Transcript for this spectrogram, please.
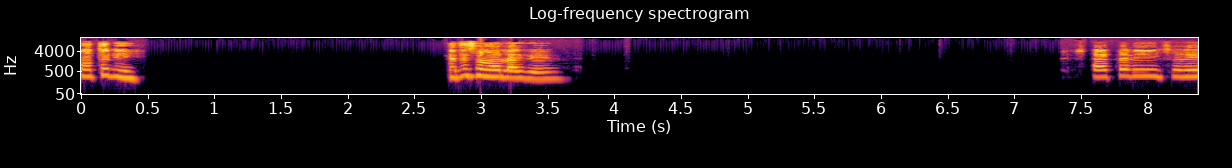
তাড়াতাড়ি এত সময় লাগে তাড়াতাড়ি চলে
